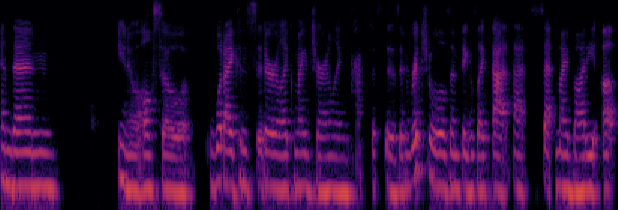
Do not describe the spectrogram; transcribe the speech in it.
And then, you know, also what I consider like my journaling practices and rituals and things like that that set my body up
